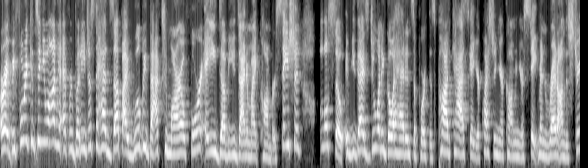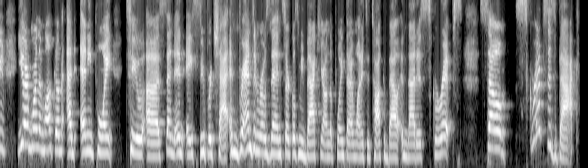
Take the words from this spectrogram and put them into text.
All right, before we continue on, everybody, just a heads up, I will be back tomorrow for AEW Dynamite Conversation. Also, if you guys do want to go ahead and support this podcast, get your question, your comment, your statement read on the stream, you are more than welcome at any point to uh, send in a super chat. And Brandon Rosen circles me back here on the point that I wanted to talk about, and that is Scrypts. So Scrypts is back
